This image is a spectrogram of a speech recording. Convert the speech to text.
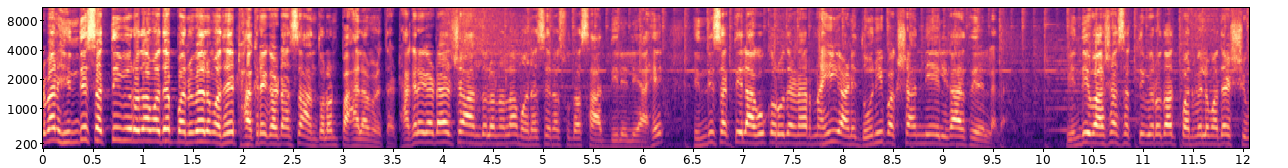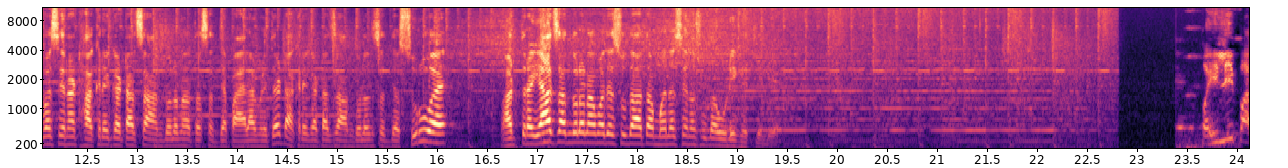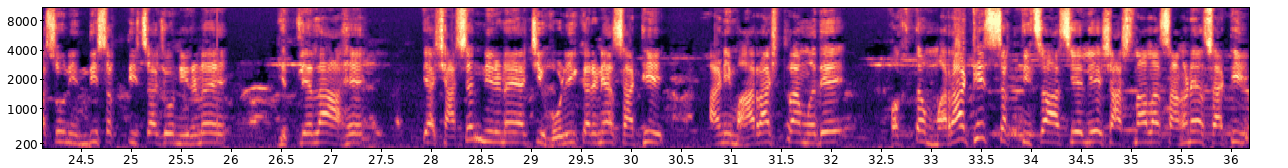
दरम्यान हिंदी सक्ती विरोधामध्ये पनवेलमध्ये ठाकरे गटाचं आंदोलन पाहायला मिळतं ठाकरे गटाच्या आंदोलनाला मनसेनं सुद्धा साथ दिलेली आहे. हिंदी सक्ती लागू करू देणार नाही आणि दोन्ही पक्षांनी एल्गार दिलेला आहे हिंदी भाषा सक्ती विरोधात पनवेलमध्ये शिवसेना ठाकरे गटाचं आंदोलन आता सध्या पाहायला मिळतं ठाकरे गटाचं आंदोलन सध्या सुरू आहे. मात्र याच आंदोलनामध्ये सुद्धा आता मनसेनं सुद्धा उडी घेतलेली आहे. पहिलीपासून हिंदी सक्तीचा जो निर्णय घेतलेला आहे त्या शासन निर्णयाची होळी करण्यासाठी आणि महाराष्ट्रामध्ये फक्त मराठीच सक्तीचा असेल हे शासनाला सांगण्यासाठी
